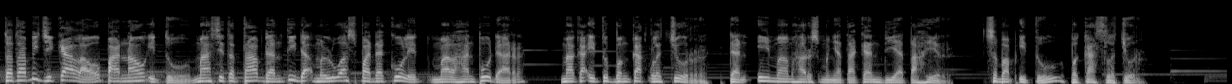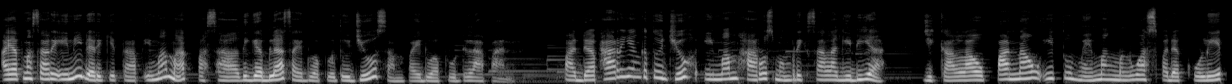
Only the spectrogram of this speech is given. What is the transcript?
Tetapi jikalau panau itu masih tetap dan tidak meluas pada kulit, malahan pudar, maka itu bengkak lecur dan imam harus menyatakan dia tahir. Sebab itu bekas lecur. Ayat Mas hari ini dari kitab Imamat pasal 13 ayat 27 sampai 28. Pada hari yang ketujuh, imam harus memeriksa lagi dia. Jikalau panau itu memang meluas pada kulit,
